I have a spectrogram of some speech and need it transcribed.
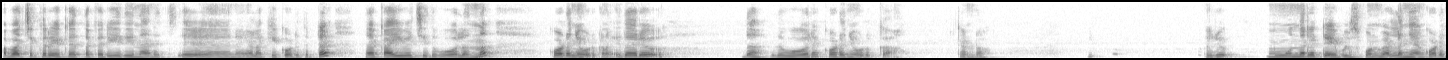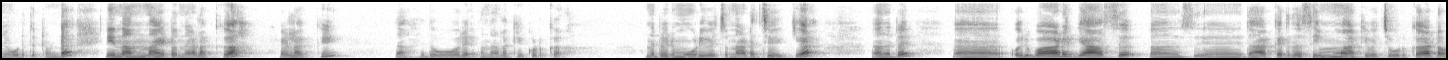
ആ പച്ചക്കറിയൊക്കെ എത്തക്ക രീതിയിൽ നനച്ച് ഇളക്കി കൊടുത്തിട്ട് കൈ വെച്ച് ഇതുപോലെ ഒന്ന് കുടഞ്ഞു കൊടുക്കണം. ഇതൊരു ഇതാ ഇതുപോലെ കുടഞ്ഞു കൊടുക്കുക. കണ്ടോ? ഒരു മൂന്നര ടേബിൾ സ്പൂൺ വെള്ളം ഞാൻ കുടഞ്ഞു കൊടുത്തിട്ടുണ്ട്. ഇനി നന്നായിട്ടൊന്ന് ഇളക്കുക. ഇളക്കി ഇതാ ഇതുപോലെ ഒന്ന് ഇളക്കി കൊടുക്കുക. എന്നിട്ട് ഒരു മൂടി വെച്ചൊന്ന് അടച്ച് വയ്ക്കുക എന്നിട്ട് ഒരുപാട് ഗ്യാസ് ഇതാക്കരുത്. സിമ്മാക്കി വെച്ച് കൊടുക്കുക കേട്ടോ.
